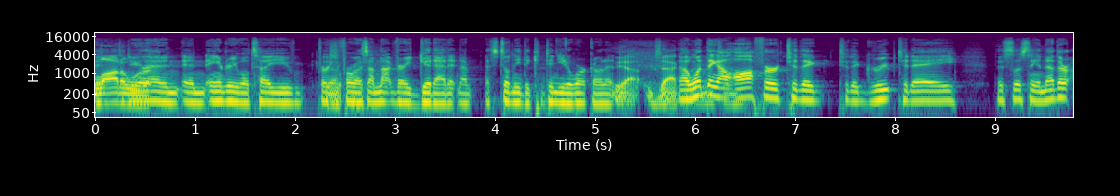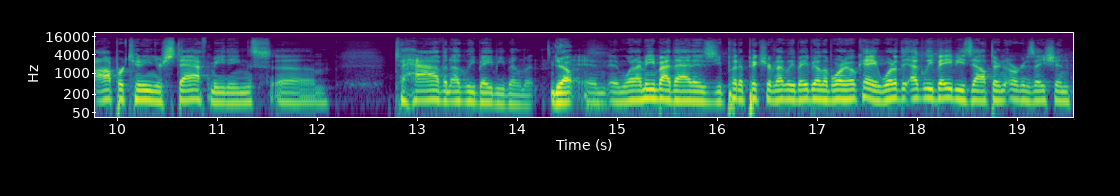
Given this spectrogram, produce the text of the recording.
lot of work. and, and Andrea will tell you first Yeah. and foremost, I'm not very good at it, and I, I still need to continue to work on it. Yeah, exactly. Uh, one thing I'll too. offer to the to the group today that's listening, another opportunity in your staff meetings. Um, to have an ugly baby moment. Yep. And and what I mean by that is you put a picture of an ugly baby on the board. Okay, what are the ugly babies out there in the organization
